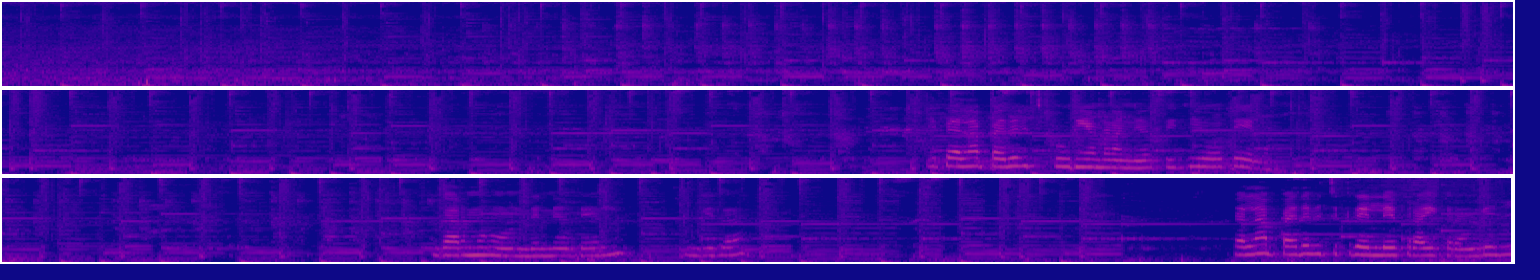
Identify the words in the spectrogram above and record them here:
ਇਹ ਪਹਿਲਾਂ ਆਪਾਂ ਇਹਦੇ ਵਿੱਚ ਪੂਰੀਆਂ ਬਣਾਈਆਂ ਸੀ ਜੀ, ਉਹ ਤੇਲ। ਗਰਮ ਹੋਣ ਦਿੰਨੇ ਆ ਤੇਲ ਨੂੰ, ਚੰਗੀ ਤਰ੍ਹਾਂ। ਪਹਿਲਾਂ ਆਪਾਂ ਇਹਦੇ ਵਿੱਚ ਕਰੇਲੇ ਫਰਾਈ ਕਰਾਂਗੇ ਜੀ।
